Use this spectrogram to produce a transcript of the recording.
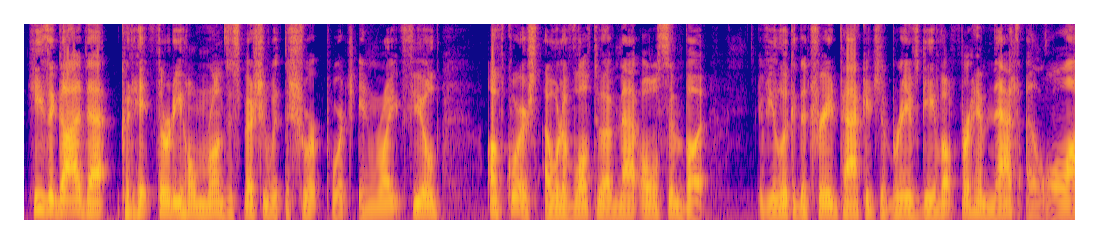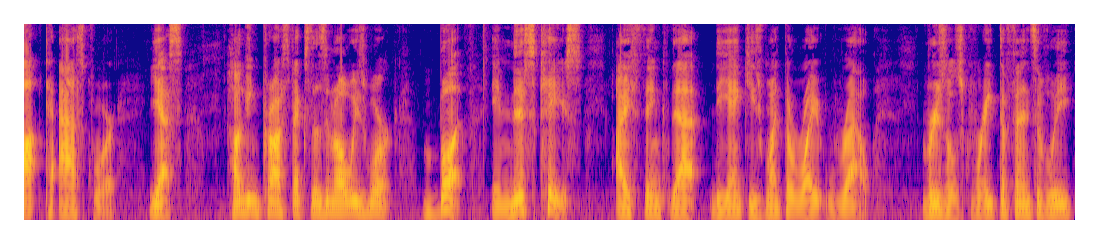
He's a guy that could hit 30 home runs, especially with the short porch in right field. Of course, I would have loved to have Matt Olson, but if you look at the trade package the Braves gave up for him, that's a lot to ask for. Yes, hugging prospects doesn't always work, but in this case, I think that the Yankees went the right route. Rizzo's great defensively,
